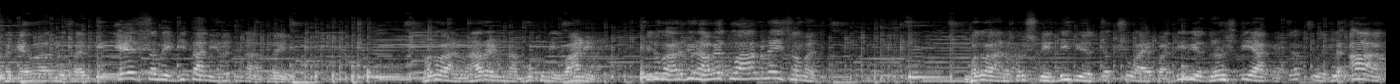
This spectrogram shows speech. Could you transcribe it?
અને કહેવાનું સાહેબ, કે એ જ સમય ગીતાની રચના થઈ. ભગવાન નારાયણના મુખની વાણી. કીધું કે, અર્જુન, હવે તું આમ નહીં સમજ. ભગવાન કૃષ્ણે દિવ્ય ચક્ષુ આપ્યા. દિવ્ય દ્રષ્ટિ આપી ચક્ષુ એટલે આંખ.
